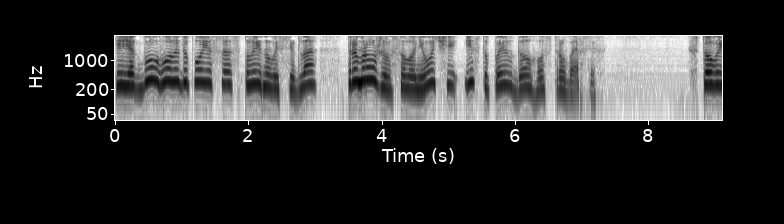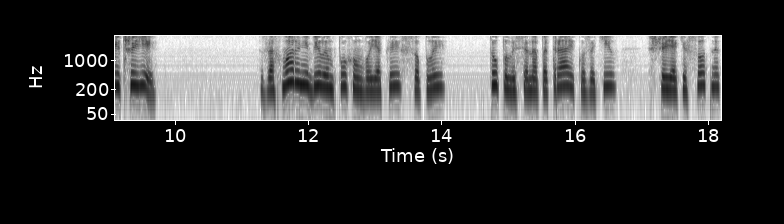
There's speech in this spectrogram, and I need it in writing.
і, як був голий до пояса, сплигнув із сідла, примружив солоні очі і ступив до гостроверхих. Хто ви і чиї? Захмарені білим пухом вояки, сопли, тупилися на Петра і козаків, що, як і сотник,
